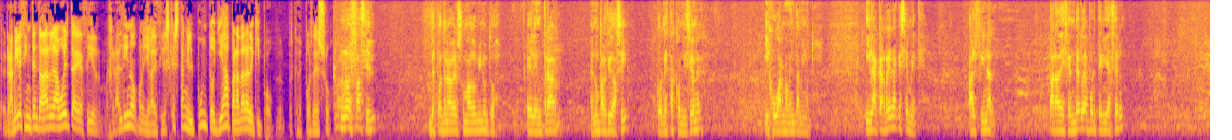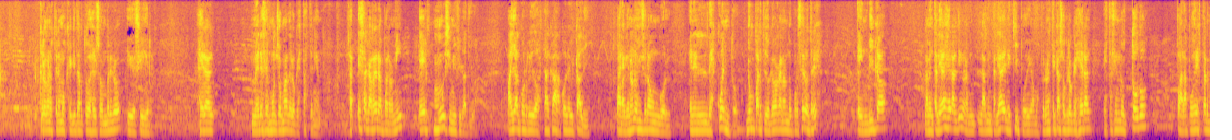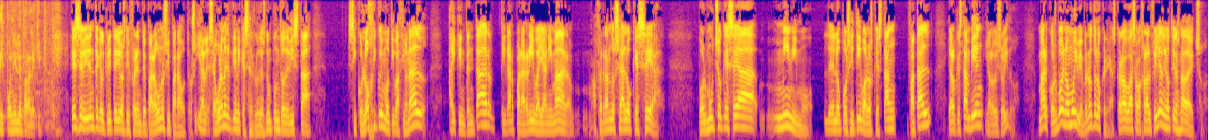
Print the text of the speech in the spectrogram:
Ramírez intenta darle la vuelta y decir, Geraldino, bueno, llega a decir, es que está en el punto ya para dar al equipo. Es que después de eso. No es fácil, después de no haber sumado minutos, el entrar en un partido así, con estas condiciones, y jugar 90 minutos. Y la carrera que se mete al final para defender la portería cero, creo que nos tenemos que quitar todos el sombrero y decir, Gerald, mereces mucho más de lo que estás teniendo. O sea, esa carrera para mí es muy significativa. Haya corrido hasta acá con el Cali para que no nos hiciera un gol en el descuento de un partido que va ganando por 0-3, te indica la mentalidad de Geraldino, la, la, mentalidad del equipo, digamos. Pero en este caso creo que Gerald está haciendo todo para poder estar disponible para el equipo. Es evidente que el criterio es diferente para unos y para otros. Y seguramente tiene que serlo desde un punto de vista psicológico y motivacional hay que intentar tirar para arriba y animar, aferrándose a lo que sea, por mucho que sea mínimo de lo positivo a los que están fatal y a los que están bien, ya lo habéis oído. Marcos, bueno, muy bien, pero no te lo creas, que ahora vas a bajar al filial y no tienes nada hecho.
